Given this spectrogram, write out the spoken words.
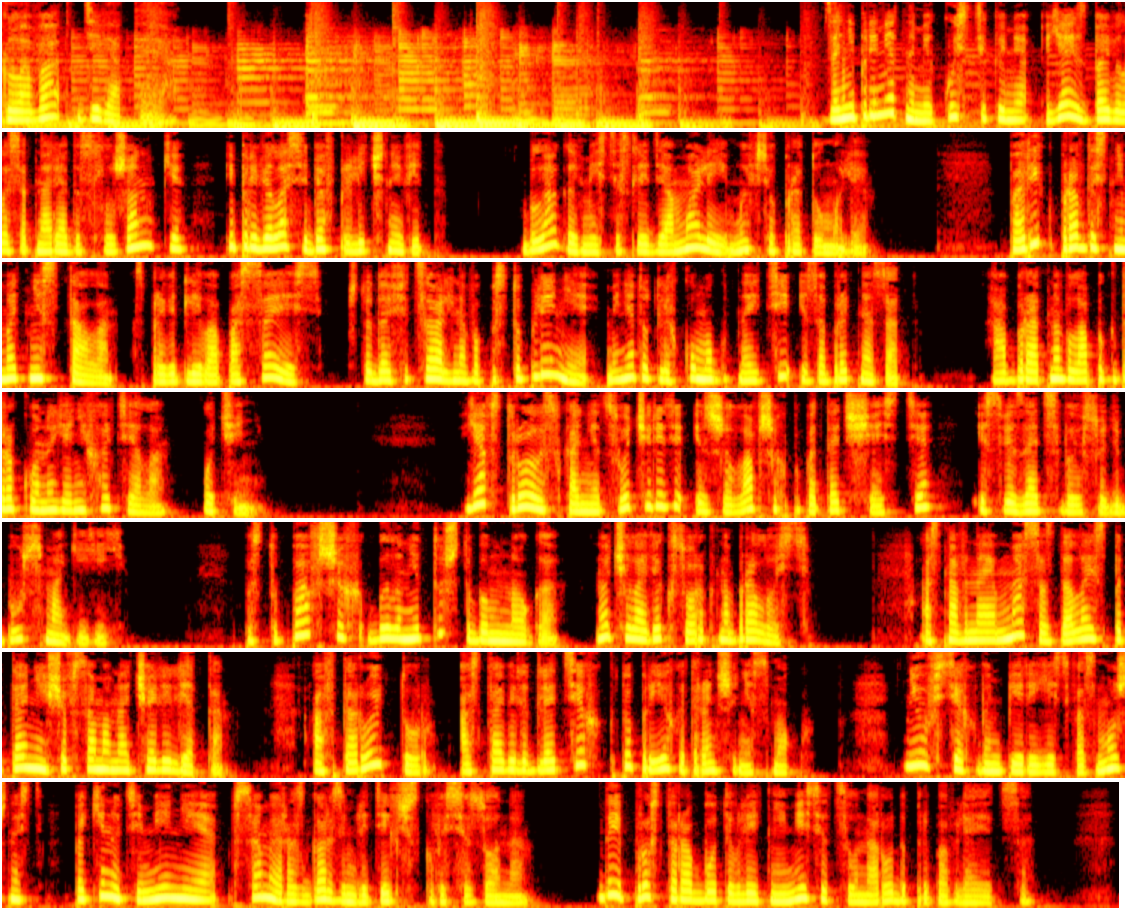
Глава 9 За неприметными кустиками я избавилась от наряда служанки и привела себя в приличный вид. Благо, вместе с леди Амалией мы все продумали. Парик, правда, снимать не стала, справедливо опасаясь, что до официального поступления меня тут легко могут найти и забрать назад. А обратно в лапы к дракону я не хотела. Очень. Я встроилась в конец очереди из желавших попытать счастье и связать свою судьбу с магией. Поступавших было не то чтобы много, но человек сорок набралось. Основная масса сдала испытания еще в самом начале лета, а второй тур оставили для тех, кто приехать раньше не смог. Не у всех в Империи есть возможность покинуть имение в самый разгар земледельческого сезона. Да и просто работы в летние месяцы у народа прибавляется.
